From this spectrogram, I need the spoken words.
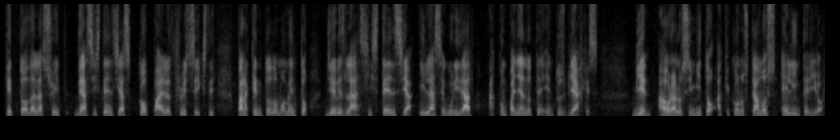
que toda la suite de asistencias Copilot 360, para que en todo momento lleves la asistencia y la seguridad acompañándote en tus viajes. Bien, ahora los invito a que conozcamos el interior.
